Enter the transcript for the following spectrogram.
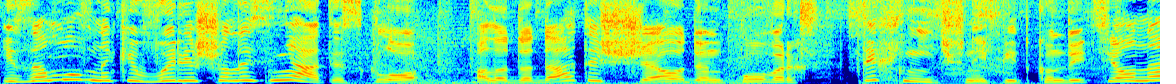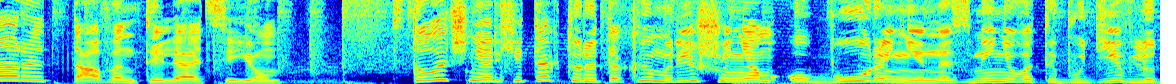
І замовники вирішили зняти скло, але додати ще один поверх технічний під кондиціонери та вентиляцію. Столичні архітектори таким рішенням обурені не змінювати будівлю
